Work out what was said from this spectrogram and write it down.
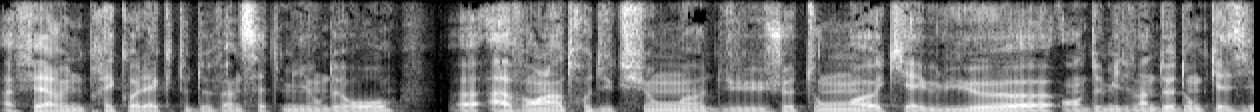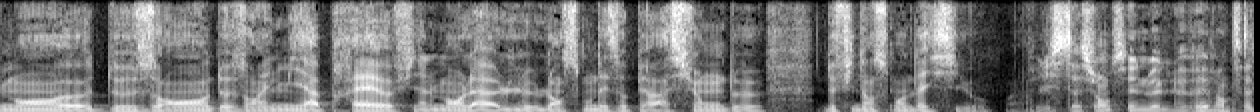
à faire une pré-collecte de 27 millions d'euros avant l'introduction euh, du jeton euh, qui a eu lieu euh, en 2022, donc quasiment euh, deux ans, deux ans et demi après euh, finalement la- le lancement des opérations de, de financement de l'ICO. Voilà. Félicitations, c'est une belle levée, 27,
